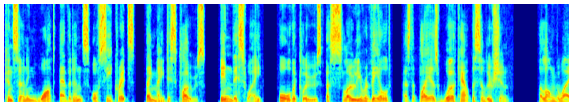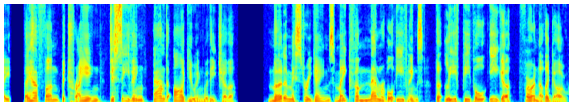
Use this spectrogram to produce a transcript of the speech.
concerning what evidence or secrets they may disclose. In this way, all the clues are slowly revealed as the players work out the solution. Along the way, they have fun betraying, deceiving, and arguing with each other. Murder mystery games make for memorable evenings that leave people eager for another go.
